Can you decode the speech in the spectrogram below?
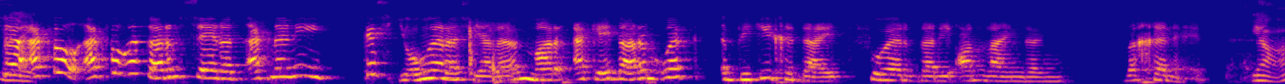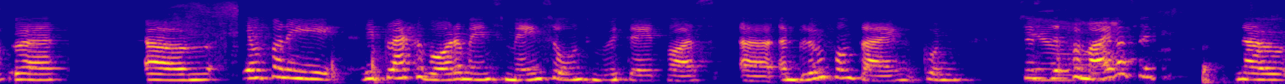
So ek wil ek wil ook daarom sê dat ek nou nie ek is jonger as julle, maar ek het daarom ook 'n bietjie gedate voordat die aanlyn ding begin het. Ja. So ehm um, een van die die plekke waar mens mense ontmoet het was uh in Bloemfontein kon soos Ja. vir my was dit nou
